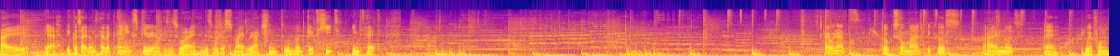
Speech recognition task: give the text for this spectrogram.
I, yeah, because I don't have any experience, this is why. This was just my reaction to not get hit in the head. I will not talk so much because I am not a weapon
